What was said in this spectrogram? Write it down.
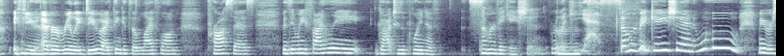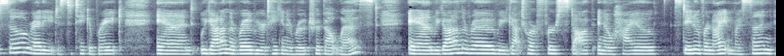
if you yeah. ever really do, I think it's a lifelong process. But then we finally got to the point of summer vacation. We're like, mm-hmm. yes, summer vacation. Woohoo! We were so ready just to take a break. And we got on the road. We were taking a road trip out west. And we got on the road. We got to our first stop in Ohio, stayed overnight, and my son,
